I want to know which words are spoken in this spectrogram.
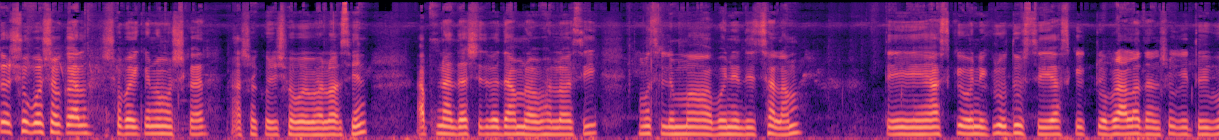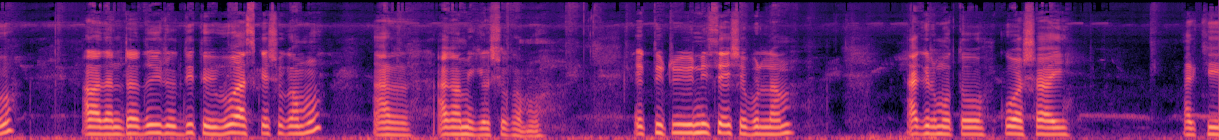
তো শুভ সকাল, সবাইকে নমস্কার। আশা করি সবাই ভালো আছেন। আপনাদের আশীর্বাদে আমরা ভালো আছি। মুসলিম মা বোনেদের সালাম। তে আজকে অনেক রোদ উঠছে, আজকে একটু আবার আলাদান শুকাইতে হইব আলাদানটা দুই রোদ দিতে হইব, আজকে শুকামো আর আগামীকাল শুকামো। একটু একটু নিচে এসে বললাম, আগের মতো কুয়াশায় আর কি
